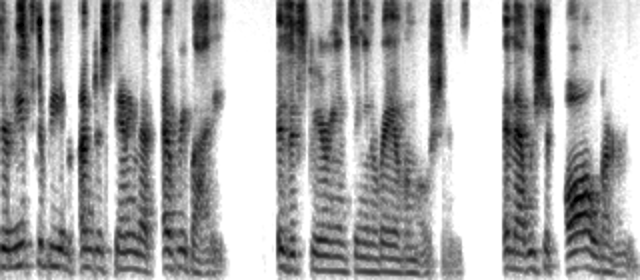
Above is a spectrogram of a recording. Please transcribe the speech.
There needs to be an understanding that everybody is experiencing an array of emotions and that we should all learn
